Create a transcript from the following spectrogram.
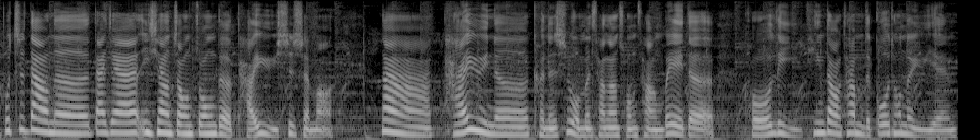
不知道呢，大家印象当中的台语是什么？那台语呢，可能是我们常常从长辈的口里听到他们的沟通的语言，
